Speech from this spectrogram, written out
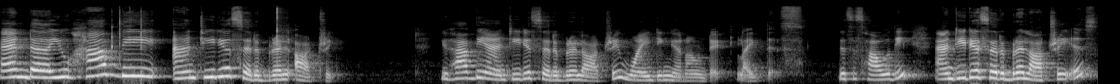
And uh, you have the anterior cerebral artery. You have the anterior cerebral artery winding around it like this. This is how the anterior cerebral artery is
